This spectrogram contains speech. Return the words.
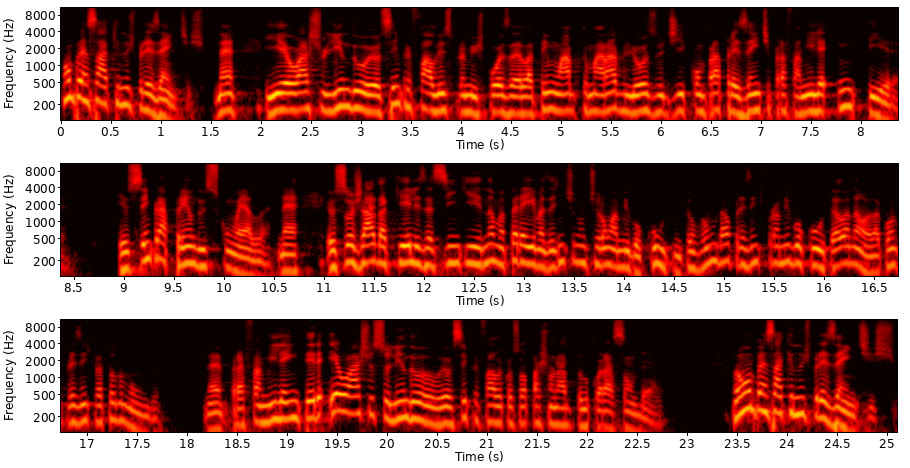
Vamos pensar aqui nos presentes, né? E eu acho lindo, eu sempre falo isso para minha esposa, ela tem um hábito maravilhoso de comprar presente para a família inteira. Eu sempre aprendo isso com ela, né? Eu sou já daqueles assim que, não, mas peraí, mas a gente não tirou um amigo oculto, então vamos dar o presente para um amigo oculto. Ela não, ela compra presente para todo mundo, né? Para a família inteira. Eu acho isso lindo, eu sempre falo que eu sou apaixonado pelo coração dela. Mas vamos pensar aqui nos presentes.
